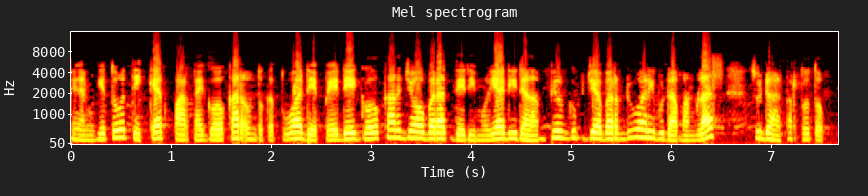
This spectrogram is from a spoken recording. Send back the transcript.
Dengan begitu, tiket Partai Golkar untuk Ketua DPD Golkar Jawa Barat Dedi Mulyadi dalam Pilgub Jabar 2018 sudah tertutup.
